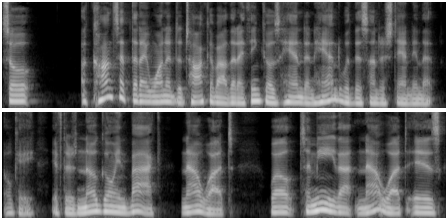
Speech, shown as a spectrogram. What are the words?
So a concept that I wanted to talk about that I think goes hand in hand with this understanding that, okay, if there's no going back, now what? Well, to me, that now what is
